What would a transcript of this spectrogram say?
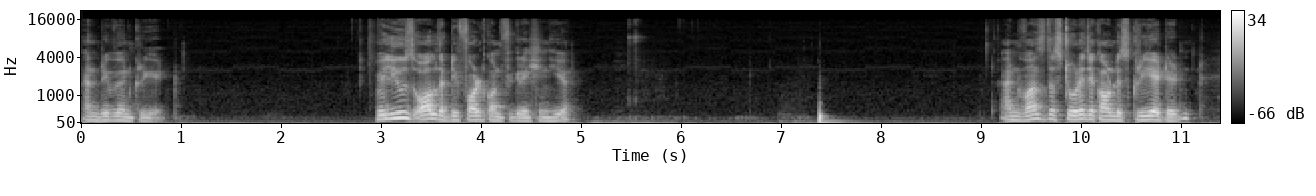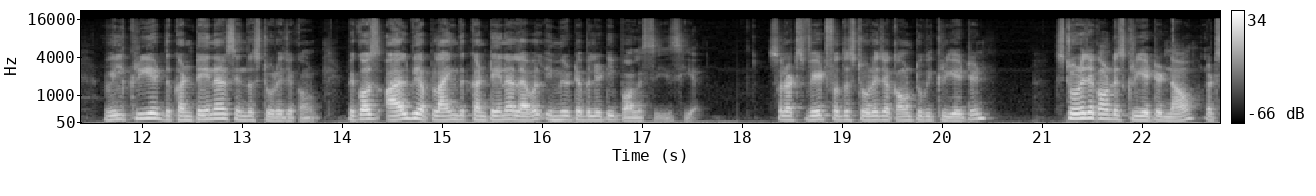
and review and create We'll use all the default configuration here. And once the storage account is created, we'll create the containers in the storage account because I'll be applying the container level immutability policies here. So let's wait for the storage account to be created. Storage account is created now. Let's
